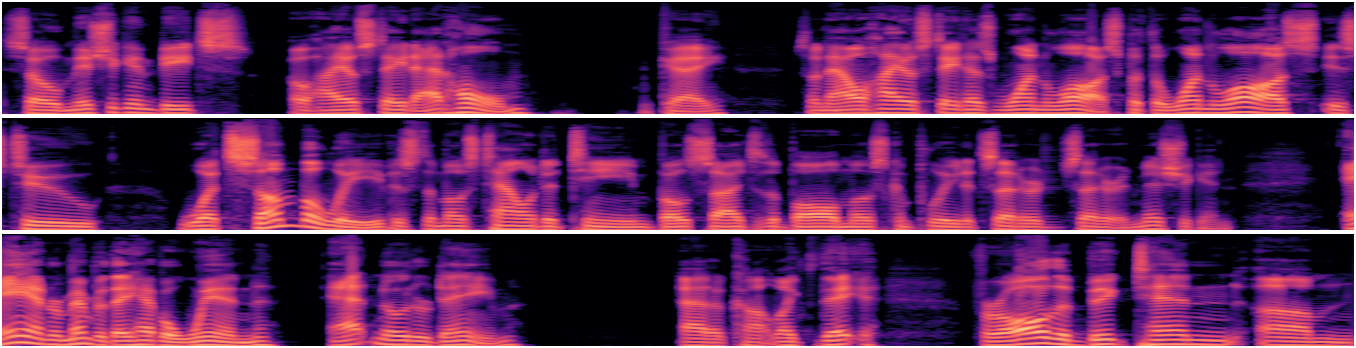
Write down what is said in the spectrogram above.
So Michigan beats Ohio State at home. Okay, so now Ohio State has one loss, but the one loss is to what some believe is the most talented team, both sides of the ball, most complete, et cetera, et cetera, in Michigan. And remember, they have a win at Notre Dame at a con- like they for all the Big Ten um,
